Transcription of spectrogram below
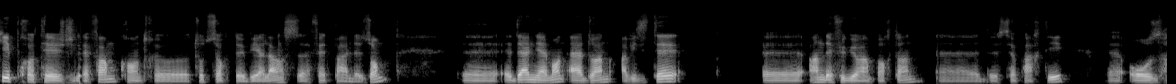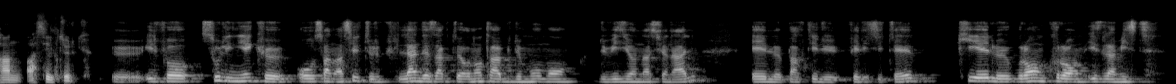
qui protège les femmes contre euh, toutes sortes de violences faites par les hommes. Euh, et dernièrement, Erdogan a visité euh, un des figures importantes de ce parti, Ozhan Asiltürk. il faut souligner que Ozhan Asiltürk, l'un des acteurs notables du mouvement de vision nationale, est le parti du Félicité, qui est le grand courant islamiste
